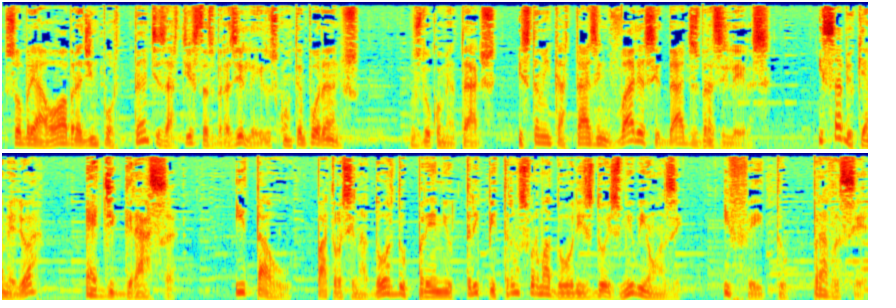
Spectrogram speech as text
sobre a obra de importantes artistas brasileiros contemporâneos. Os documentários estão em cartaz em várias cidades brasileiras. E sabe o que é melhor? É de graça. Itaú, patrocinador do Prêmio Trip Transformadores 2011. E feito para você.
